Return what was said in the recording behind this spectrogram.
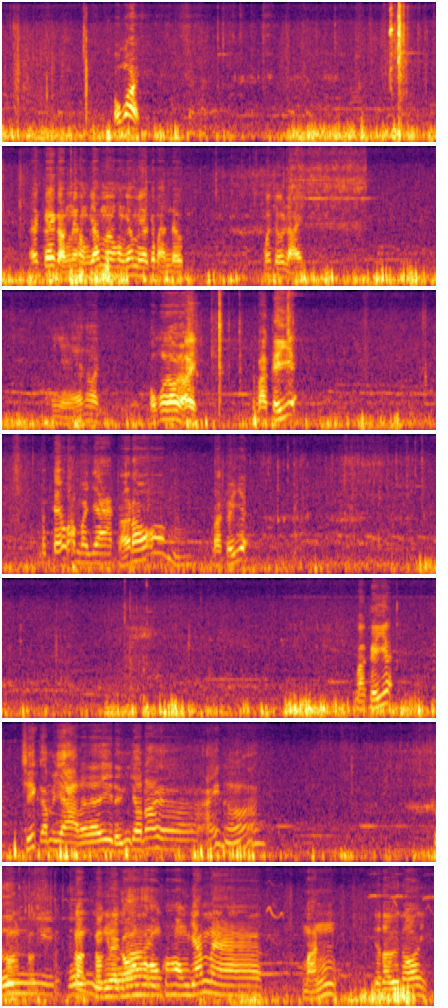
Đúng rồi. Cái gần này không dám không dám các bạn được. Mới sửa lại. Nhẹ thôi. Cũng có rồi. Ba ký á. Nó kéo âm da cỡ đó ba ký á. Ba ký á. Siết âm da lại đây đừng cho nó ấy nữa cương còn, còn này con không, con không dám uh, mạnh từ từ thôi.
